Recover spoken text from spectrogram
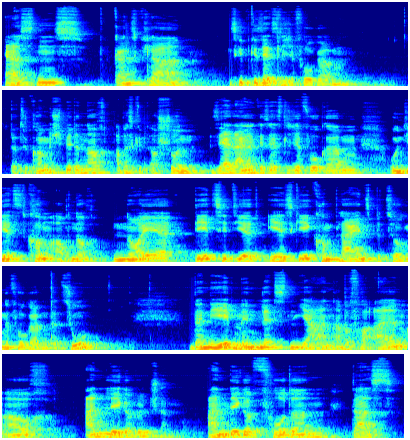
Erstens, ganz klar, es gibt gesetzliche Vorgaben. Dazu komme ich später noch, aber es gibt auch schon sehr lange gesetzliche Vorgaben und jetzt kommen auch noch neue, dezidiert ESG-Compliance bezogene Vorgaben dazu. Daneben in den letzten Jahren aber vor allem auch Anlegerwünsche. Anleger fordern, dass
